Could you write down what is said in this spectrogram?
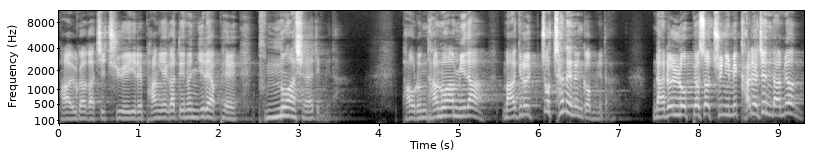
바울과 같이 주의 일에 방해가 되는 일 앞에 분노하셔야 됩니다. 바울은 단호합니다. 마귀를 쫓아내는 겁니다. 나를 높여서 주님이 가려진다면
